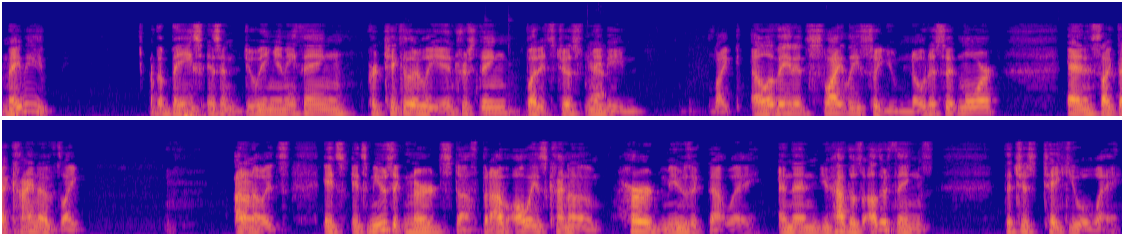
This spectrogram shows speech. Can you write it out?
maybe the bass isn't doing anything particularly interesting, but it's just Yeah. maybe like elevated slightly so you notice it more. And it's like that kind of like I don't know, it's it's it's music nerd stuff, but I've always kind of heard music that way. And then you have those other things that just take you away.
